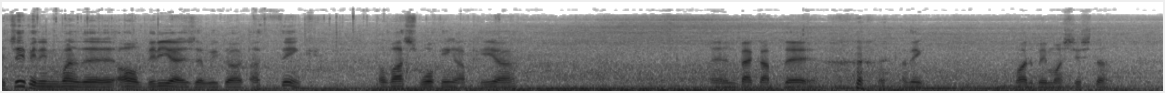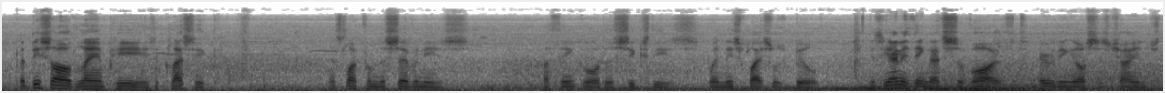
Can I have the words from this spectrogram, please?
It's even in one of the old videos that we got, I think, of us walking up here and back up there. I think might have been my sister. But this old lamp here is a classic. It's like from the 70s, I think, or the 60s when this place was built. It's the only thing that's survived. Everything else has changed.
